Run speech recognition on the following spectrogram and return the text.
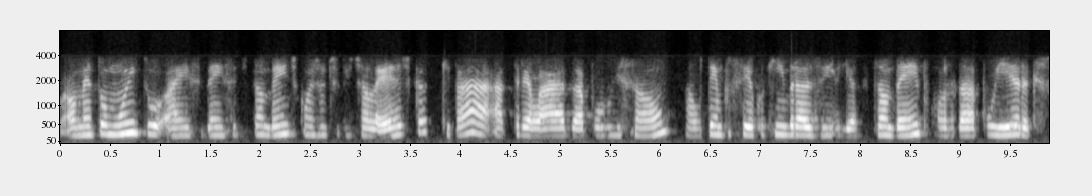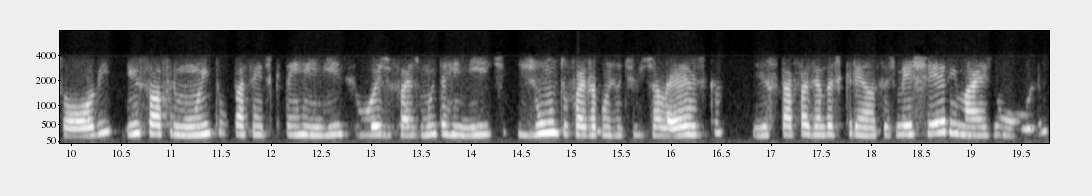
Aumentou muito a incidência de, também de conjuntivite alérgica, que está atrelada à poluição, ao tempo seco aqui em Brasília também, por causa da poeira que sobe. Quem sofre muito, o paciente que tem rinite, hoje faz muita rinite, junto faz a conjuntivite alérgica. Isso está fazendo as crianças mexerem mais no olho,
